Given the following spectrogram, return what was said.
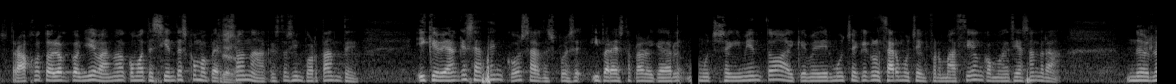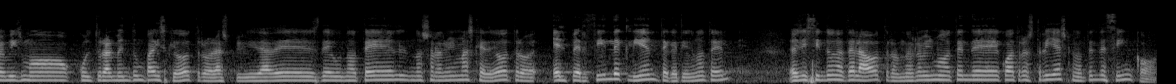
Su trabajo, todo lo que conlleva, ¿no? Cómo te sientes como persona, que esto es importante. Y que vean que se hacen cosas después. Y para esto, claro, hay que dar mucho seguimiento, hay que medir mucho, hay que cruzar mucha información, como decía Sandra. No es lo mismo culturalmente un país que otro. Las prioridades de un hotel no son las mismas que de otro. El perfil de cliente que tiene un hotel es distinto de un hotel a otro. No es lo mismo un hotel de cuatro estrellas que un hotel de cinco.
